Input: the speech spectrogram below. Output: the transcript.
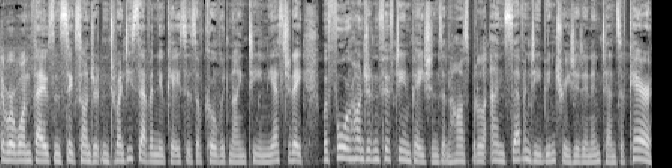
There were 1,627 new cases of COVID 19 yesterday, with 415 patients in hospital and 70 being treated in intensive care.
